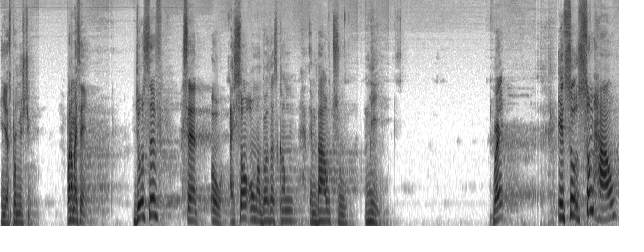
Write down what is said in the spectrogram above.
He has promised you. What am I saying? Joseph said, Oh, I saw all my brothers come and bow to me. Right? And so somehow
